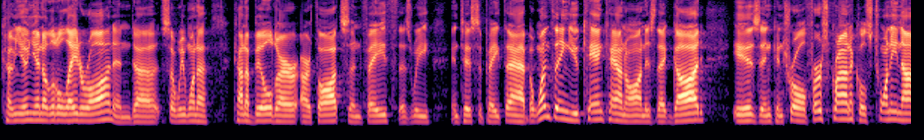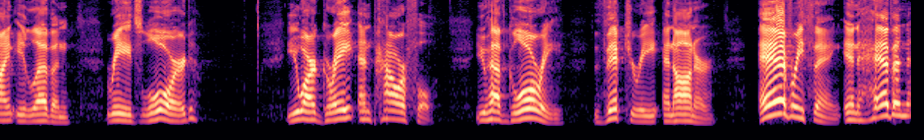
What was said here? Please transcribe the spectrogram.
communion a little later on. And uh, so we want to kind of build our, our thoughts and faith as we anticipate that. But one thing you can count on is that God is in control. First Chronicles 29 11 reads, Lord, you are great and powerful. You have glory, victory, and honor. Everything in heaven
